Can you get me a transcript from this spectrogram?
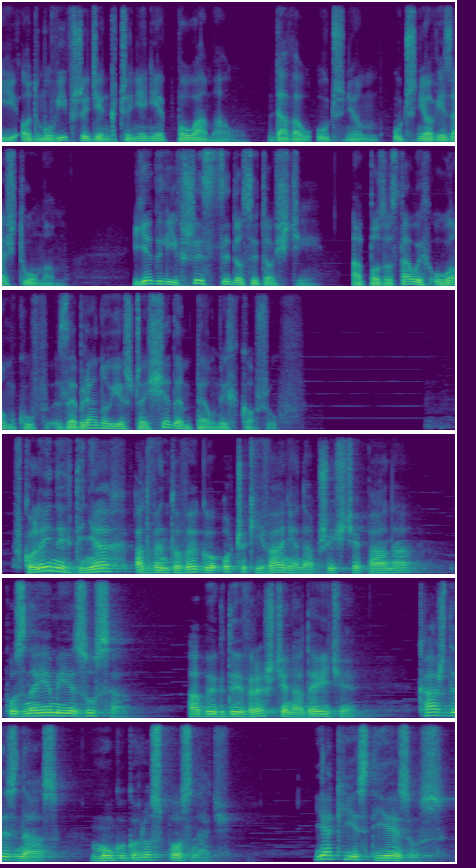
i odmówiwszy dziękczynienie, połamał. Dawał uczniom, uczniowie zaś tłumom. Jedli wszyscy do sytości, a pozostałych ułomków zebrano jeszcze siedem pełnych koszów. W kolejnych dniach adwentowego oczekiwania na przyjście Pana poznajemy Jezusa, aby gdy wreszcie nadejdzie, każdy z nas mógł Go rozpoznać. Jaki jest Jezus,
